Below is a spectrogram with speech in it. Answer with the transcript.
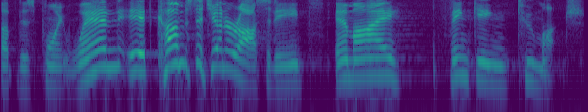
up this point. When it comes to generosity, am I thinking too much?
